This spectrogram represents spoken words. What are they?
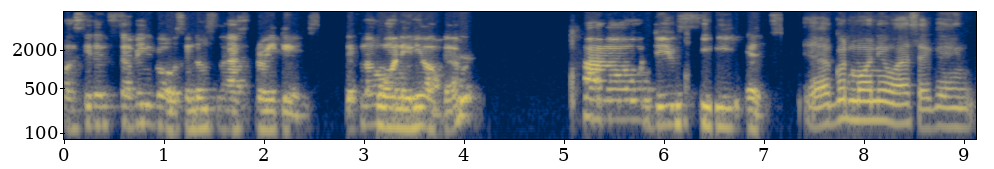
conceding seven goals in those last three games. They've not won any of them. How do you see it? Yeah, good morning once again.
